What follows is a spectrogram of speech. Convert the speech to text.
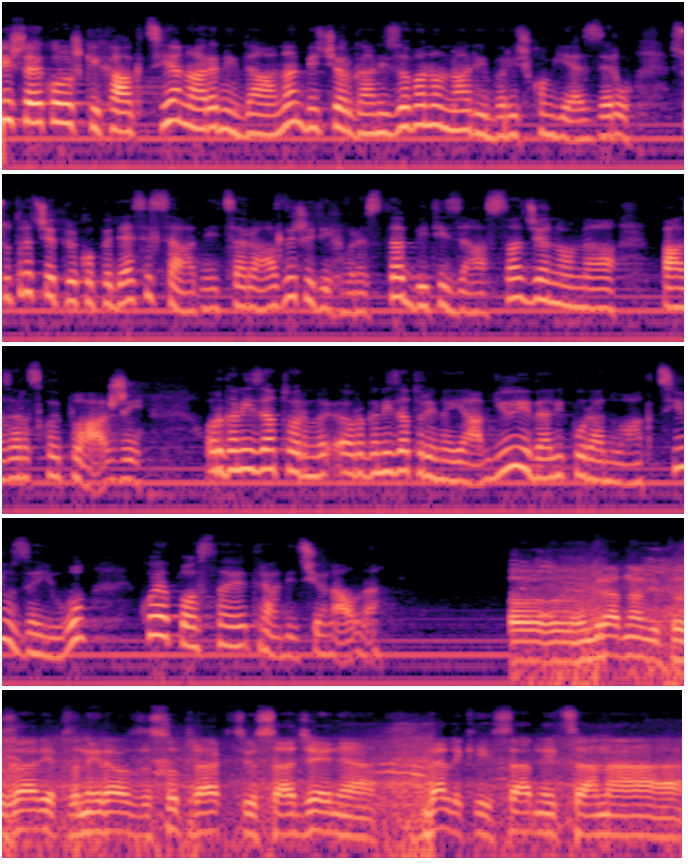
Više ekoloških akcija narednih dana biće organizovano na Ribaričkom jezeru. Sutra će preko 50 sadnica različitih vrsta biti zasađeno na Pazarskoj plaži. Organizatori najavljuju i veliku radnu akciju za jul koja postaje tradicionalna. Grad Novi Pazar je planirao za sutra akciju sađenja velikih sadnica na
